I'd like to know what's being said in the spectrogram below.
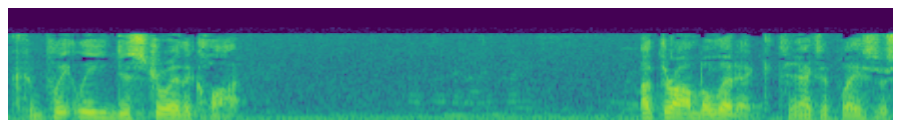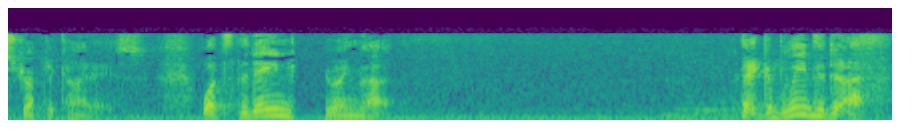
Completely destroy the clot. A thrombolytic, tenecteplase or streptokinase. What's the danger of doing that? They could bleed to death.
